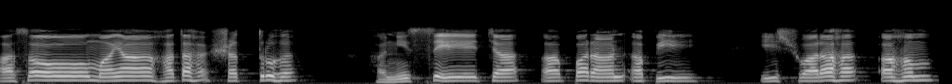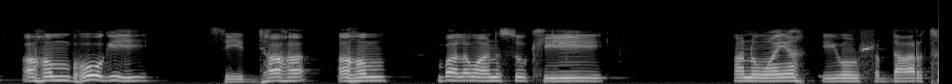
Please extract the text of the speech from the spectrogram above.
असौ मया हतः शत्रुः। हनिस्से च अपरान् अपि। ईश्वरः अहम् अहं भोगी। सिद्धः अहं बलवान सुखी। अन्वय एवं शब्दार्थ।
